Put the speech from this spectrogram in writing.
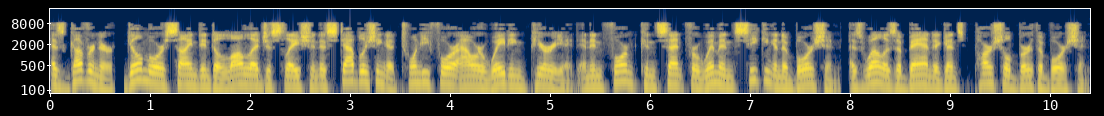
As governor, Gilmore signed into law legislation establishing a 24-hour waiting period and informed consent for women seeking an abortion, as well as a ban against partial birth abortion.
